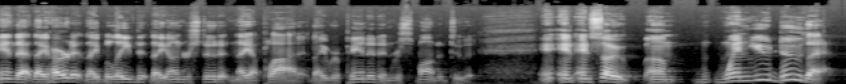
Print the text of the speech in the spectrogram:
in that they heard it, they believed it, they understood it, and they applied it. They repented and responded to it. And, and, and so um, when you do that,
